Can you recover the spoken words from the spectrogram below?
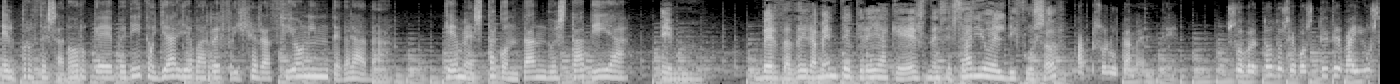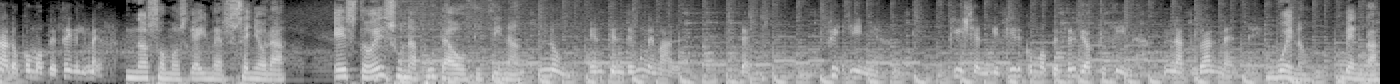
El procesador que he pedido ya lleva refrigeración integrada. ¿Qué me está contando esta tía? Em, ¿Verdaderamente crea que es necesario el difusor? Absolutamente. Sobre todo se vostede vai usalo como PC gamer. No somos gamers, señora. Esto es una puta oficina. Non, entendeume mal. Ben, filliña, quixen dicir como PC de oficina, naturalmente. Bueno, venga,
